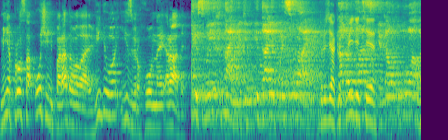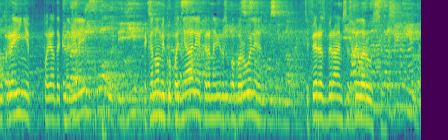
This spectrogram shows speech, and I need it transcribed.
Меня просто очень порадовало видео из Верховной Рады. своих наймитів і далі присилає. Друзья, как На видите, Донбас, яка окупувала В Украине порядок Тепер навели, дозволити їм экономику подняли, підписати коронавирус Білорусь побороли. з білоруським народом. теперь разбираемся Я с Беларусью. не скаженіли.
